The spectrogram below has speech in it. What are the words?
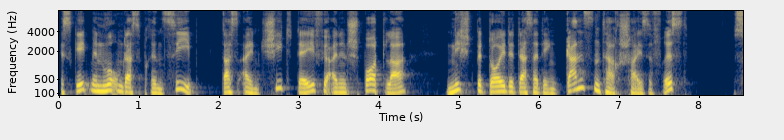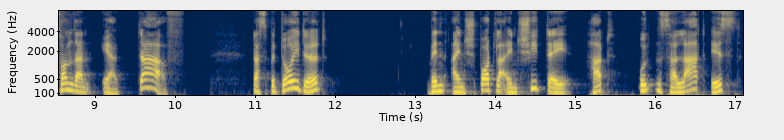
Es geht mir nur um das Prinzip, dass ein Cheat Day für einen Sportler nicht bedeutet, dass er den ganzen Tag Scheiße frisst, sondern er darf. Das bedeutet, wenn ein Sportler ein Cheat Day hat und ein Salat isst,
